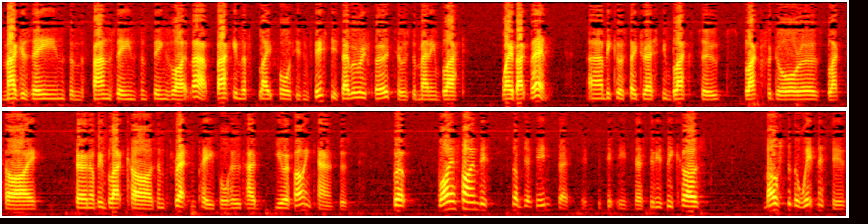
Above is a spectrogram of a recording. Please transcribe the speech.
magazines and the fanzines and things like that. Back in the late 40s and 50s, they were referred to as the Men in Black way back then, uh, because they dressed in black suits, black fedoras, black tie, turn up in black cars and threaten people who'd had UFO encounters. But why I find this subject interesting, particularly interesting, is because most of the witnesses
